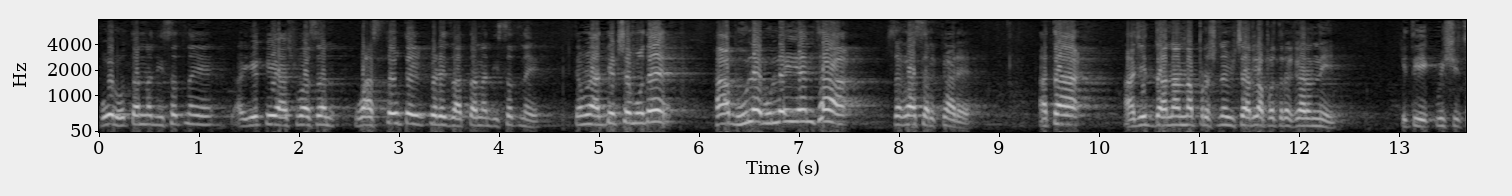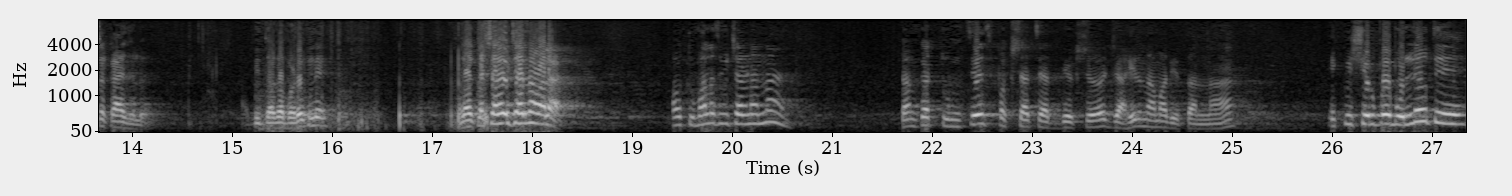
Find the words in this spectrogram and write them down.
फोल होताना दिसत नाही एकही आश्वासन वास्तवतेकडे जाताना दिसत नाही. त्यामुळे अध्यक्ष मोदय हा भुले यांचा सगळा सरकार आहे. आता अजितदादांना प्रश्न विचारला पत्रकारांनी की ते एकविशीचं काय झालं? अजितदादा भडकले. कशाला विचारणार मला? अहो तुम्हालाच विचारणार ना. कारण का तुमचेच पक्षाचे अध्यक्ष जाहीरनामा देताना एकवीसशे रुपये बोलले होते.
